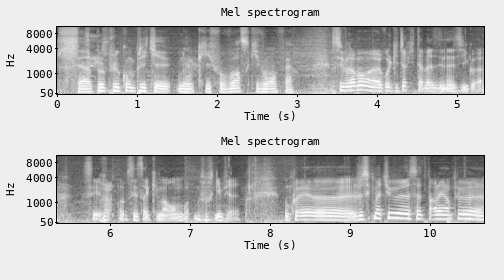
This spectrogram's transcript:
c'est un peu plus compliqué. Donc, il faut voir ce qu'ils vont en faire. C'est vraiment euh, Rocketeer qui tabasse des nazis, quoi. C'est c'est ça qui est marrant, moi, ce qui me fait rire. Donc, ouais, euh, je sais que Mathieu, ça te parlait un peu. euh,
